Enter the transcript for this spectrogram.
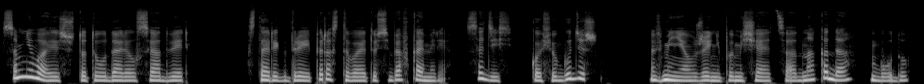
«Сомневаюсь, что ты ударился о дверь». Старик Дрейпер остывает у себя в камере. «Садись. Кофе будешь?» «В меня уже не помещается, однако да, буду».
